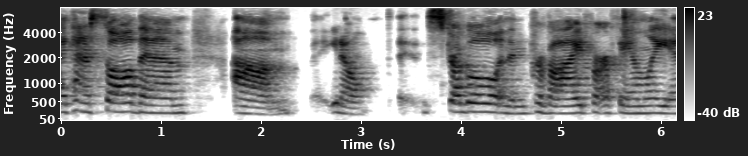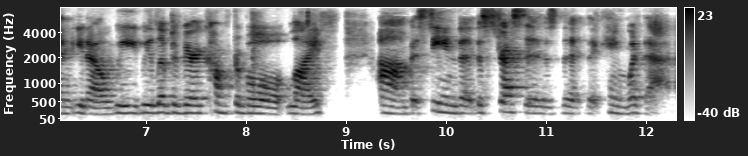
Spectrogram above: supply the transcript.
I kind of saw them, um, you know, struggle and then provide for our family, and you know, we we lived a very comfortable life um, but seeing the, the stresses that, that came with that.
